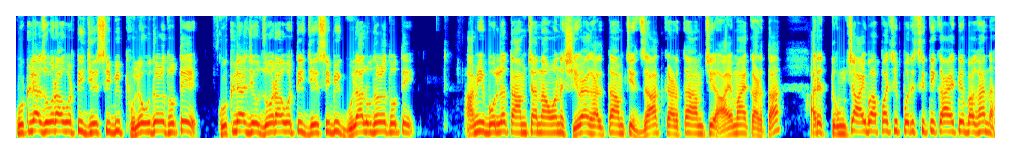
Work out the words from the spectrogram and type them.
कुठल्या जोरावरती जेसीबी फुलं उधळत होते? कुठल्या जो जोरावरती जेसीबी गुलाल उधळत होते? आम्ही बोललं तर आमच्या नावानं शिव्या घालता आमची जात काढता आमची आयमाय काढता अरे तुमच्या आईबापाची परिस्थिती काय आहे ते बघा ना.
